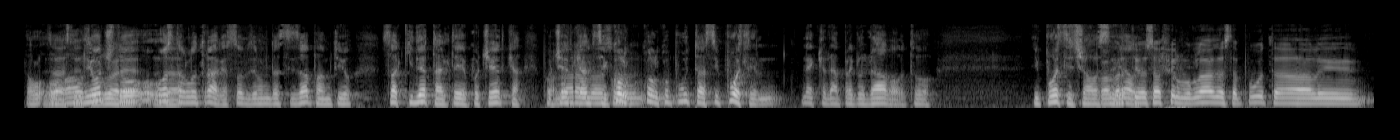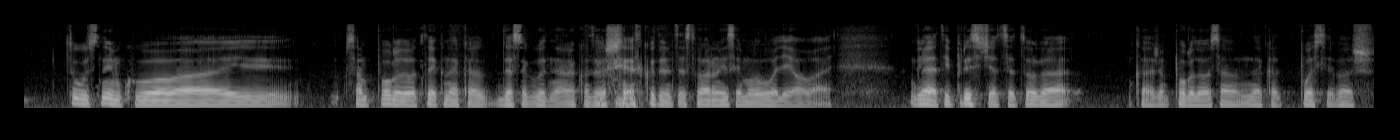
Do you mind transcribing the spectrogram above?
ali očito ostavilo traga s obzirom da si zapamtio svaki detalj te početka, pa početka akcije, koliko, koliko puta si poslije nekada pregledavao to i posjećao pa se. Pa vrtio sam film u glavi dosta puta, ali tu snimku ovaj, sam pogledao tek neka deset godina nakon završetka utakmice, stvarno nisam imao volje ovaj, gledati i prisjećati se toga. Kažem, pogledao sam nekad poslije baš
